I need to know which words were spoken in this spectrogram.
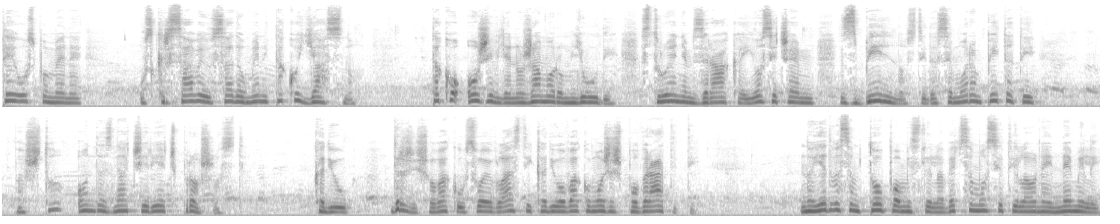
Te uspomene uskrsavaju sada u meni tako jasno, tako oživljeno žamorom ljudi, strujenjem zraka i osjećajem zbiljnosti da se moram pitati pa što onda znači riječ prošlost? Kad ju držiš ovako u svojoj vlasti i kad ju ovako možeš povratiti. No jedva sam to pomislila, već sam osjetila onaj nemili,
